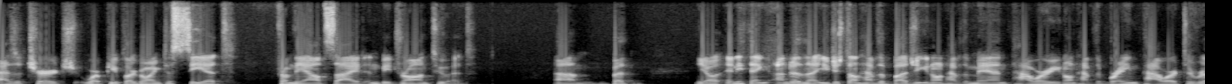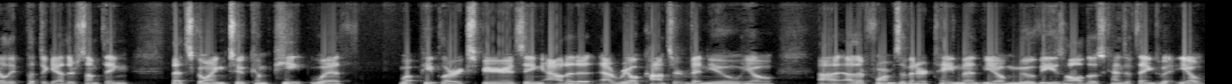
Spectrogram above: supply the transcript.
as a church where people are going to see it from the outside and be drawn to it um, but you know anything under that you just don't have the budget you don't have the manpower you don't have the brain power to really put together something that's going to compete with what people are experiencing out at a, a real concert venue you know uh, other forms of entertainment you know movies all those kinds of things you know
